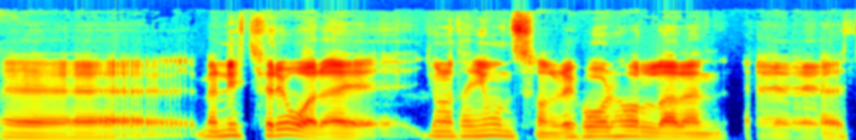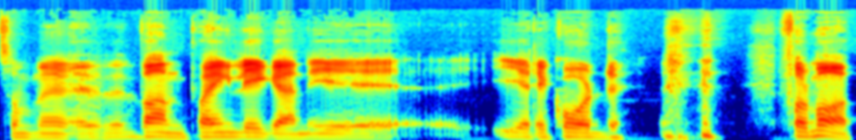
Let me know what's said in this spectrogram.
Eh, men nytt för i år, eh, Jonathan Jonsson, rekordhållaren eh, som eh, vann poängligan i, i rekordformat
